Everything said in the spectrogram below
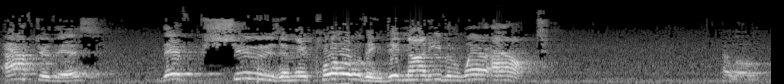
after this, their shoes and their clothing did not even wear out. Hello.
